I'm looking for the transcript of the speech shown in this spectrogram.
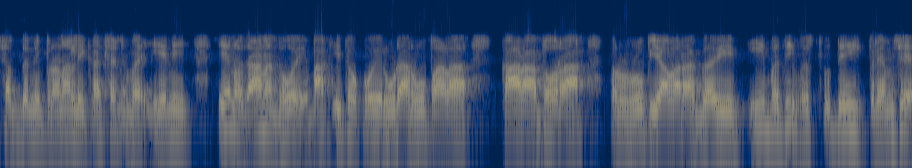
શબ્દની પ્રણાલિકા છે ને ભાઈ એની એનો જ આનંદ હોય. બાકી તો કોઈ રૂડા રૂપાળા કારા ધોરા રૂપિયા વાળા ગરીબ ઈ બધી વસ્તુ દૈહિક પ્રેમ છે.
